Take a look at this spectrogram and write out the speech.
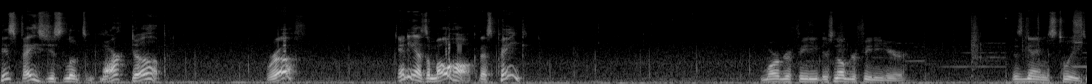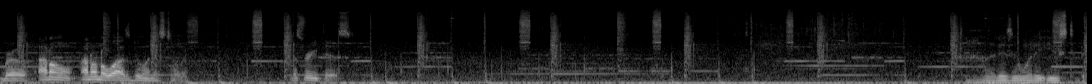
His face just looked marked up. Rough. And he has a mohawk that's pink. More graffiti. There's no graffiti here. This game is tweaked, bro. I don't I don't know why it's doing this to me. Let's read this. well, it isn't what it used to be.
